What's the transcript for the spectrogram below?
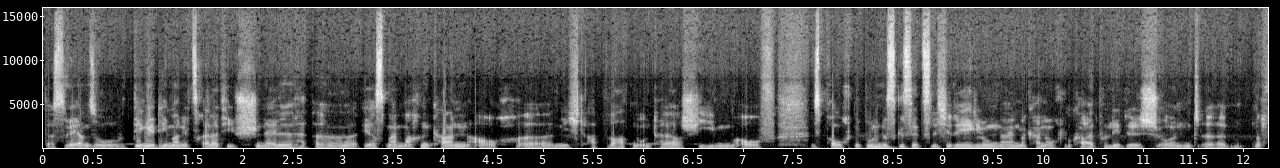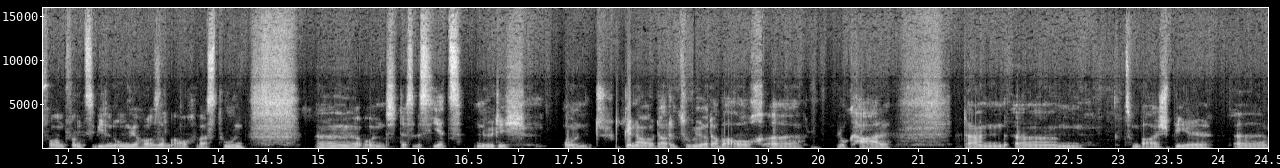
das wären so Dinge, die man jetzt relativ schnell äh, erstmal machen kann, auch äh, nicht abwarten und verschieben auf, es braucht eine bundesgesetzliche Regelung. Nein, man kann auch lokalpolitisch und äh, eine Form von zivilen Ungehorsam auch was tun. Äh, und das ist jetzt nötig. Und genau dazu gehört aber auch äh, lokal dann ähm, zum Beispiel äh,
